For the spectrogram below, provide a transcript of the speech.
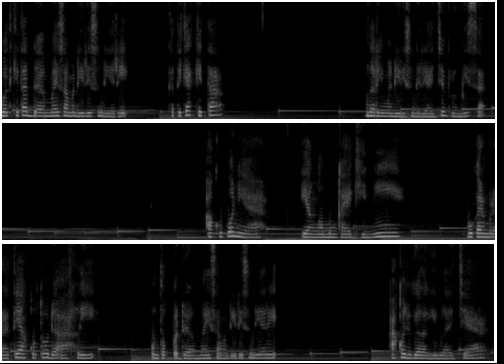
buat kita damai sama diri sendiri ketika kita menerima diri sendiri aja belum bisa. Aku pun ya yang ngomong kayak gini bukan berarti aku tuh udah ahli untuk berdamai sama diri sendiri. Aku juga lagi belajar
